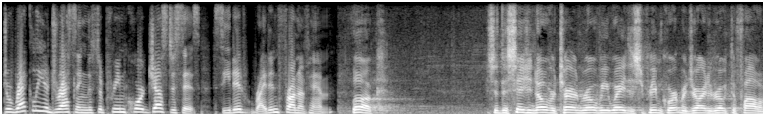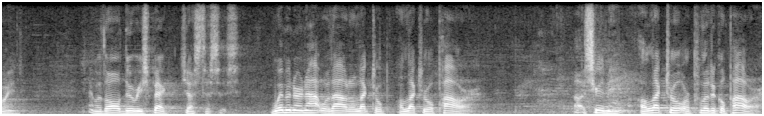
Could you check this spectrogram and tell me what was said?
directly addressing the Supreme Court justices seated right in front of him. Look, it's a decision to overturn Roe v. Wade. The Supreme Court majority wrote the following. And with all due respect, justices, Women are not without electoral, electoral power. Uh, excuse me, electoral or political power.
